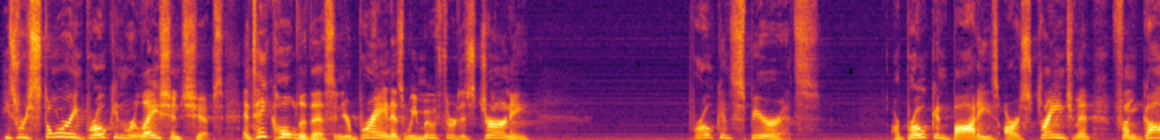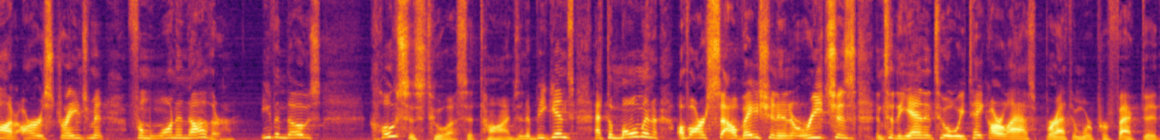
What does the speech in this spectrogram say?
He's restoring broken relationships. And take hold of this in your brain as we move through this journey. Broken spirits, our broken bodies, our estrangement from God, our estrangement from one another, even those closest to us at times. And it begins at the moment of our salvation and it reaches into the end until we take our last breath and we're perfected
